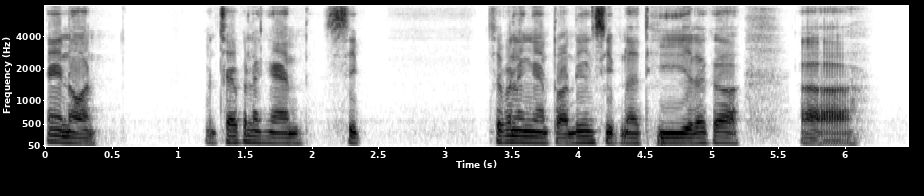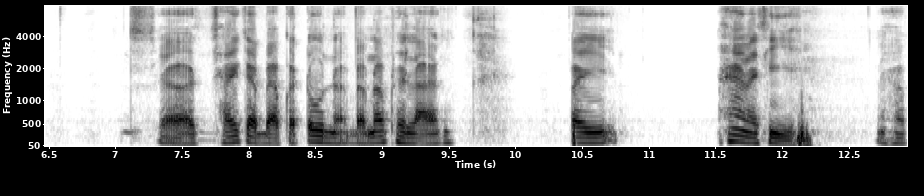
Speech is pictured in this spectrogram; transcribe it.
แน่นอน มันใช้พลังงานสิบใช้พลังงานต่อเนื่องสิบนาที แล้วก็จะใช้กับแบบกระตุ้นแบบนับถอยหลังไปห้านาทีนะครับ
